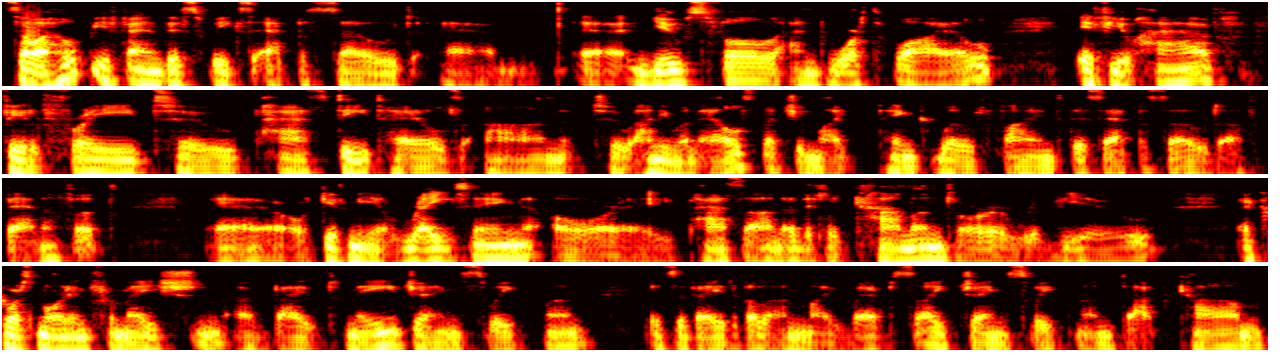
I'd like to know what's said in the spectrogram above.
So I hope you found this week's episode um, uh, useful and worthwhile. If you have, feel free to pass details on to anyone else that you might think will find this episode of benefit. Uh, or give me a rating or a pass on a little comment or a review. Of course, more information about me, James Sweetman, is available on my website, jamessweetman.com,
